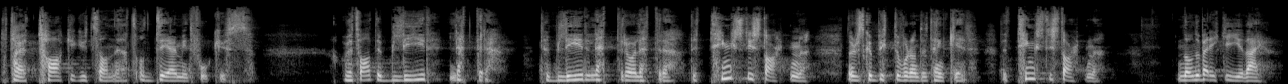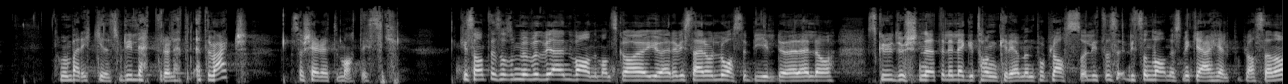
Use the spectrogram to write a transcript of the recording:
da tar jeg tak i Guds sannhet, og det er mitt fokus. Og vet du hva? Det blir lettere. Det blir lettere og lettere. Det er tyngst i starten når du skal bytte hvordan du tenker. Det er tyngst i starten. Men da må du bare ikke gi deg. Så man bare ikke det, så blir det lettere og lettere. Etter hvert så skjer det automatisk. Ikke sant? Det er sånn som en vane man skal gjøre hvis det er å låse bildører eller å skru dusjen rett eller legge tannkremen på plass. og Litt, litt sånn vaner som ikke er helt på plass ennå.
